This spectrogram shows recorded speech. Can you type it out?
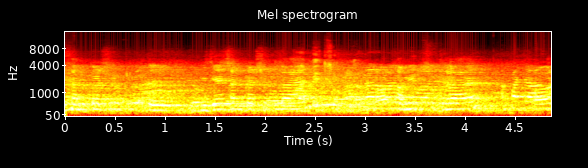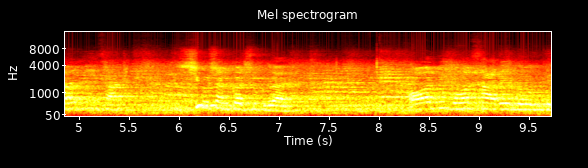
शंकर शुक्ला विजय शंकर शुक्ला है अमित शुक्ला। और अमित शुक्ला है और शिव शंकर शुक्ला है। और भी बहुत सारे लोग थे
